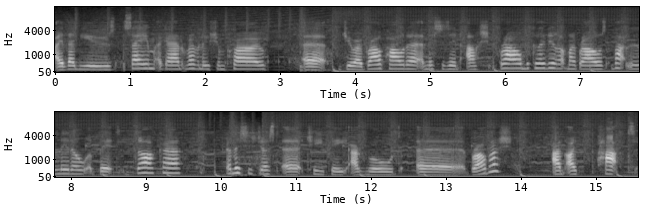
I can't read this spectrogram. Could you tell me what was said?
I then use, same again, Revolution Pro uh, Duo Brow Powder, and this is in Ash Brown because I do like my brows that little bit darker. And this is just a cheapy angled uh, brow brush, and I pat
